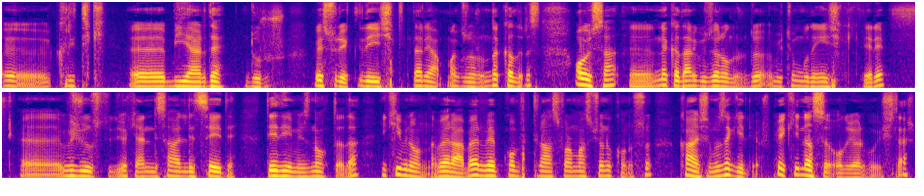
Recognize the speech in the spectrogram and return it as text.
e, kritik e, bir yerde durur ve sürekli değişiklikler yapmak zorunda kalırız. Oysa e, ne kadar güzel olurdu bütün bu değişiklikleri e, Visual Studio kendisi halletseydi dediğimiz noktada 2010 ile beraber web config transformasyonu konusu karşımıza geliyor. Peki nasıl oluyor bu işler?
